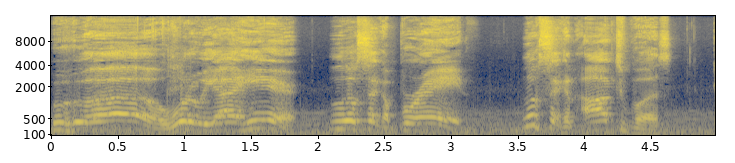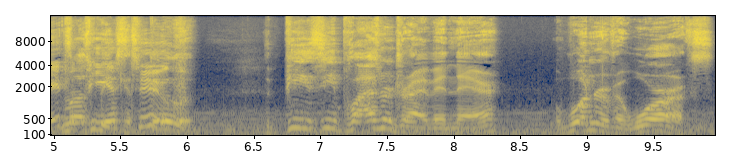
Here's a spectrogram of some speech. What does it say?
Whoa! What do we got here? Looks like a brain. Looks like an octopus. It's a Must be PS2. Cthulhu. The PC plasma drive in there. I wonder if it works.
